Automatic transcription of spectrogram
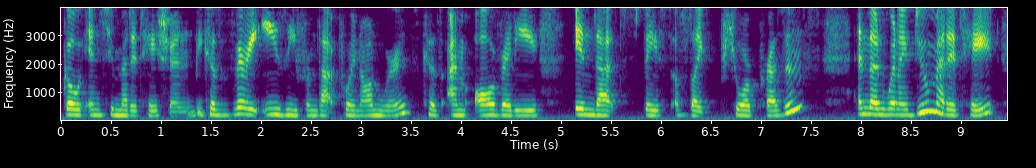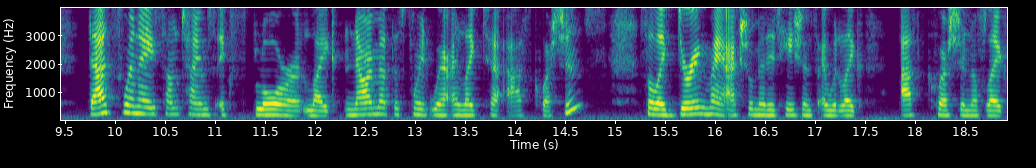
go into meditation because it's very easy from that point onwards because I'm already in that space of like pure presence. And then when I do meditate, that's when I sometimes explore like now I'm at this point where I like to ask questions. So like during my actual meditations I would like ask a question of like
